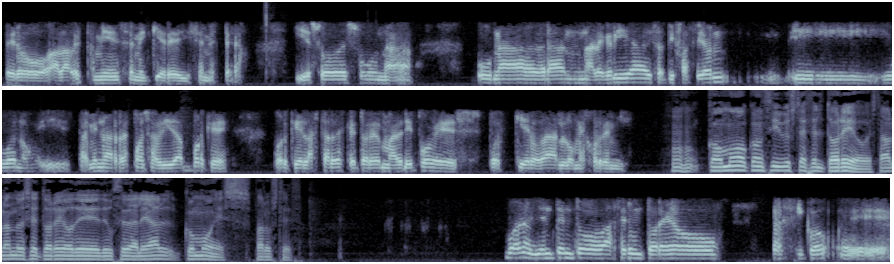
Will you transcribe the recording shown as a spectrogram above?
pero a la vez también se me quiere y se me espera y eso es una una gran alegría y satisfacción y, bueno y también una responsabilidad porque porque las tardes que toreo en Madrid pues pues quiero dar lo mejor de mí ¿Cómo concibe usted el toreo? Está hablando de ese toreo de, de Uceda Leal. ¿Cómo es para usted? Bueno, yo intento hacer un toreo clásico, eh,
